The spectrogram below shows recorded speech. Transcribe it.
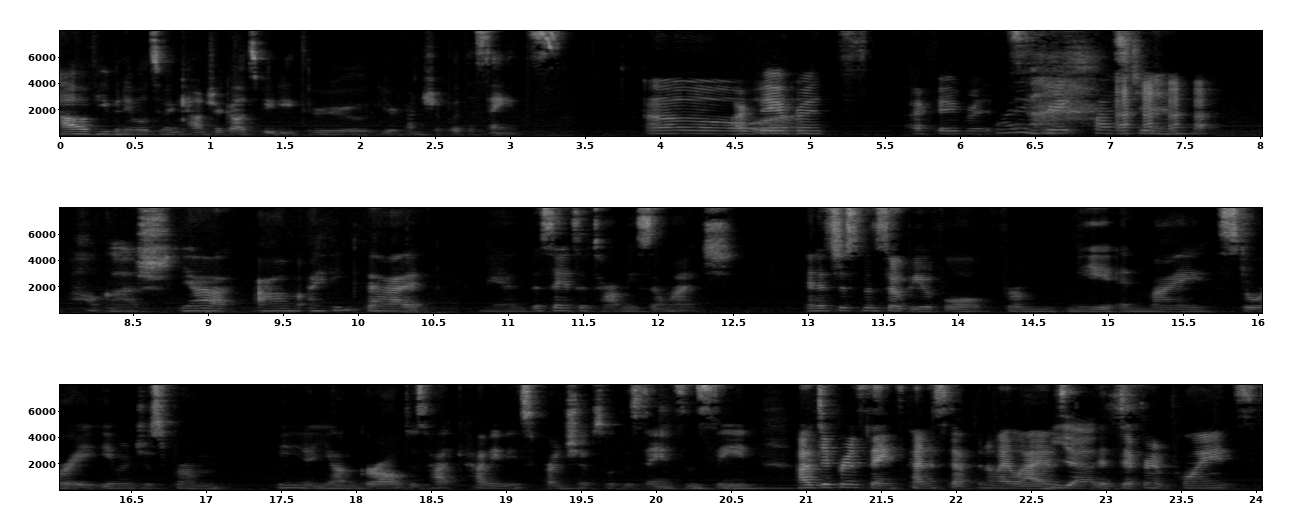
how have you been able to encounter God's beauty through your friendship with the saints? Oh, Our favorites. Our favorites. What a great question. Oh gosh, yeah. Um, I think that man, the saints have taught me so much, and it's just been so beautiful for me and my story, even just from being a young girl, just ha- having these friendships with the saints and seeing how different saints kind of stepped into my lives Yes. at different points.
